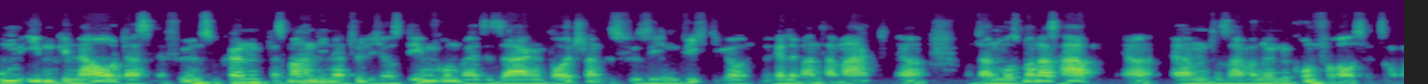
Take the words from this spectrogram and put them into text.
um eben genau das erfüllen zu können. Das machen die natürlich aus dem Grund, weil sie sagen, Deutschland ist für sie ein wichtiger und ein relevanter Markt. Ja, und dann muss man das haben. Ja, ähm, das ist einfach nur eine Grundvoraussetzung.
